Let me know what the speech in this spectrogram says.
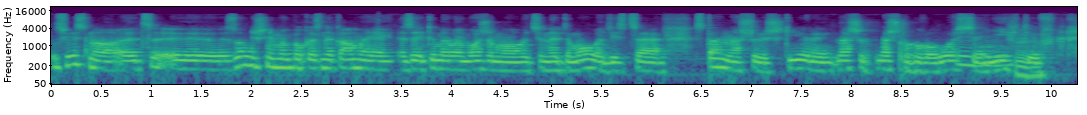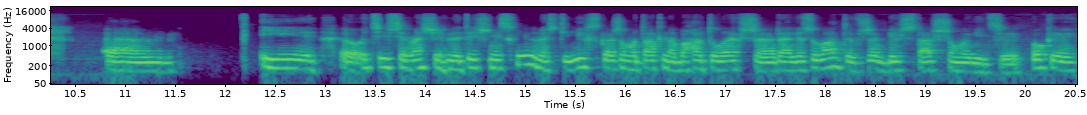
звісно, Е, це е, зовнішніми показниками, за якими ми можемо оцінити молодість, це стан нашої шкіри, наших, нашого волосся, нігтів. Ем, І е, оці всі наші генетичні схильності, їх, скажімо так, набагато легше реалізувати вже в більш старшому віці. Поки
